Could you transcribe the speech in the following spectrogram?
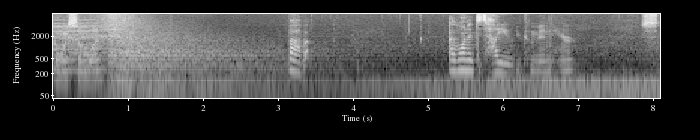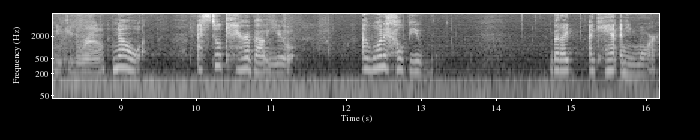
Going somewhere? Bob, I wanted to tell you. You come in here, sneaking around. No, I still care about you. I want to help you. But I, I can't anymore.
